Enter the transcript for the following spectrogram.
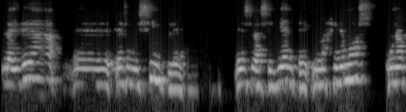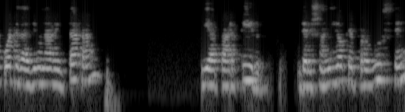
la idea eh, es muy simple, es la siguiente. Imaginemos una cuerda de una guitarra y a partir del sonido que produce,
